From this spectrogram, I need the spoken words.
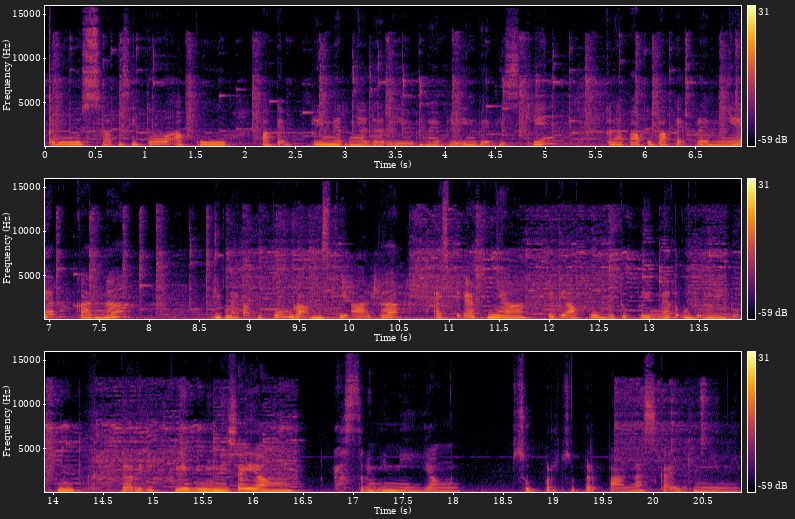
Terus habis itu aku pakai primernya dari Maybelline Baby Skin. Kenapa aku pakai premier? Karena di makeup itu nggak mesti ada SPF nya jadi aku butuh primer untuk melindungi dari iklim Indonesia yang ekstrim ini yang super super panas kayak gini nih.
